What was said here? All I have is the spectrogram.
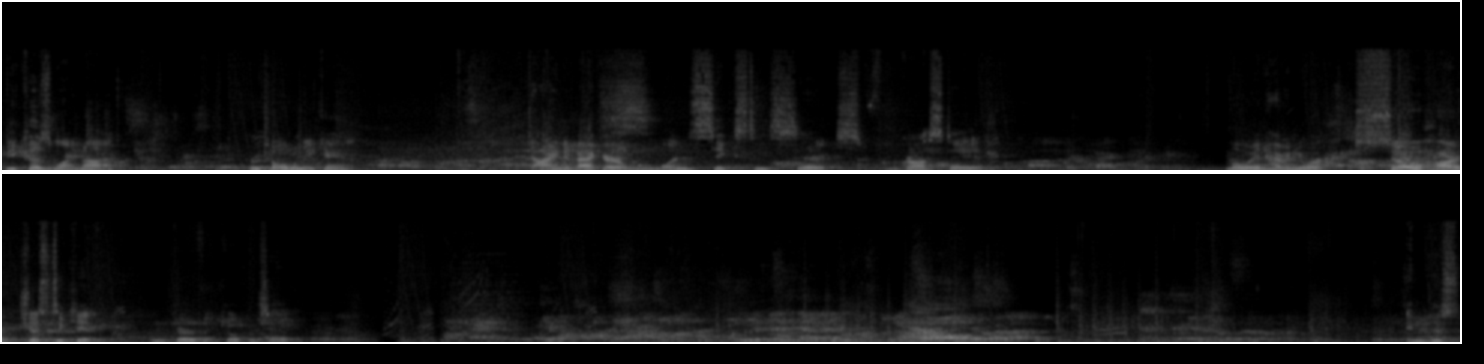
because why not? Who told him he can't? Dying to back air at 166 from cross stage. Loid having to work so hard just to get Gherf at kill percent. And this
